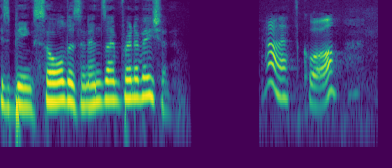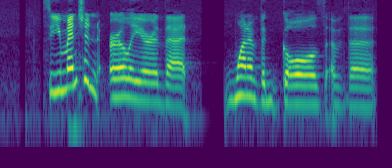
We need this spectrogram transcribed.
is being sold as an enzyme for innovation. Oh, that's cool. So you mentioned earlier that one of the goals of the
